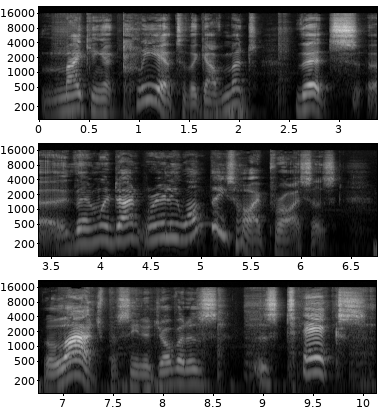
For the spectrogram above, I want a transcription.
making it clear to the government that uh, then we don't really want these high prices. The large percentage of it is is tax.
